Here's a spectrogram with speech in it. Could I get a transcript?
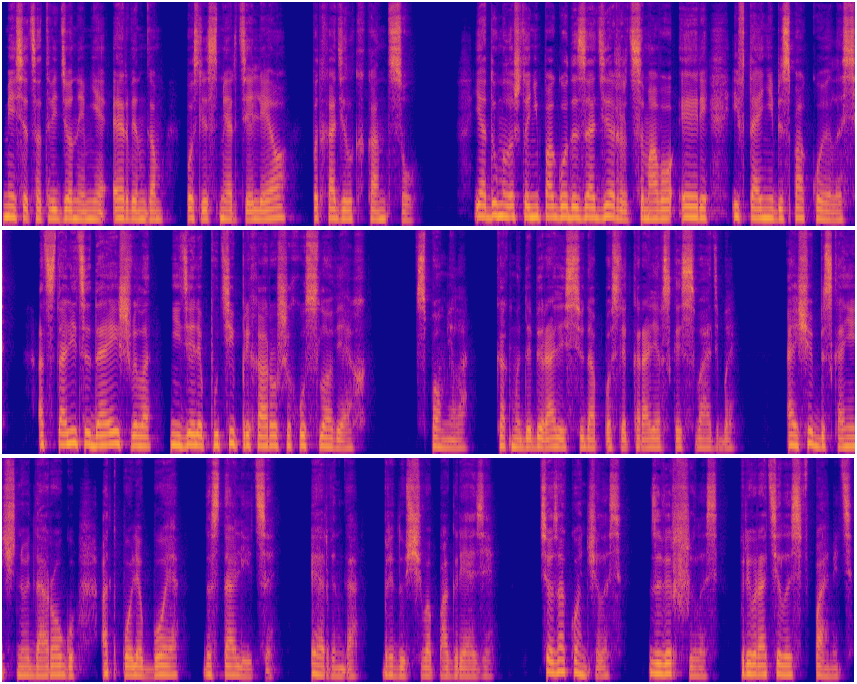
Месяц, отведенный мне Эрвингом после смерти Лео, подходил к концу. Я думала, что непогода задержит самого Эри, и втайне беспокоилась. От столицы до Эйшвилла неделя пути при хороших условиях. Вспомнила, как мы добирались сюда после королевской свадьбы. А еще бесконечную дорогу от поля боя до столицы, Эрвинга, бредущего по грязи. Все закончилось, завершилось, превратилась в память.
